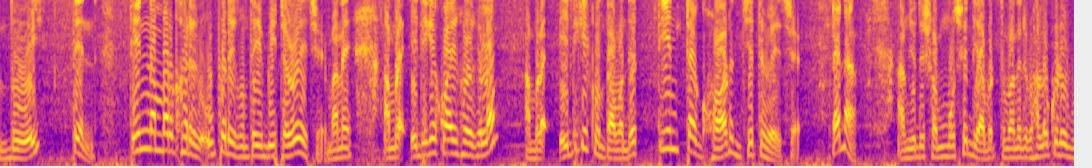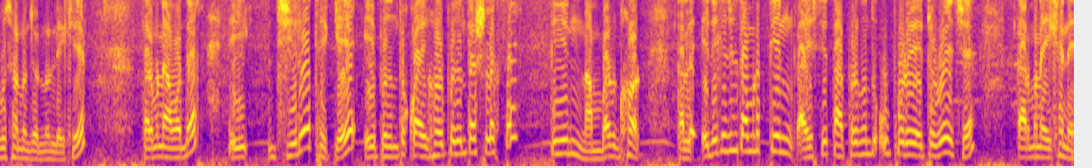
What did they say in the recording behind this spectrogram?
দুই তিন তিন নম্বর ঘরের উপরে কিন্তু এই বিটা রয়েছে। মানে আমরা এদিকে কয় ঘর গেলাম? আমরা এদিকে কিন্তু আমাদের তিনটা ঘর যেতে হয়েছে, তাই না? আমি যদি সব মুছে দিই, আবার তোমাদের ভালো করে বোঝানোর জন্য লিখে। তার মানে আমাদের এই জিরো থেকে এই পর্যন্ত কয় ঘর পর্যন্ত আসলে লাগছে? তিন নাম্বার ঘর। তাহলে এদিকে যেহেতু আমরা তিন আইসি তারপরে কিন্তু উপরে এটা রয়েছে। তার মানে এখানে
